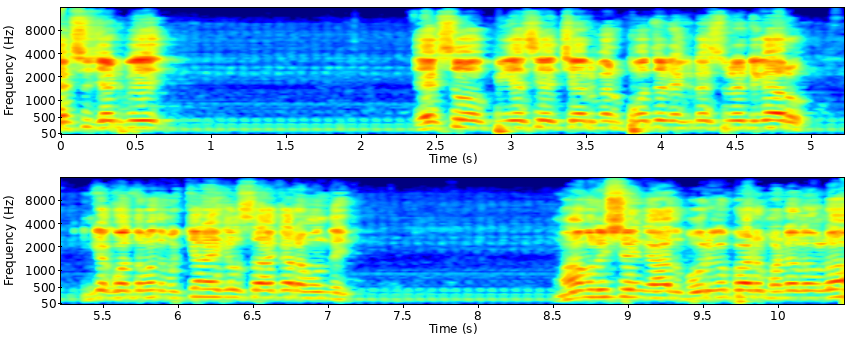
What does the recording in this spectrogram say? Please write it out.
ex ZP ex PSC chairman Pothireddy Venkateswara Reddy గారు ఇంకా కొంతమంది ముఖ్య నాయకుల సహకారం ఉంది. మామూలు విషయం కాదు. బోరింగపాడు మండలంలో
